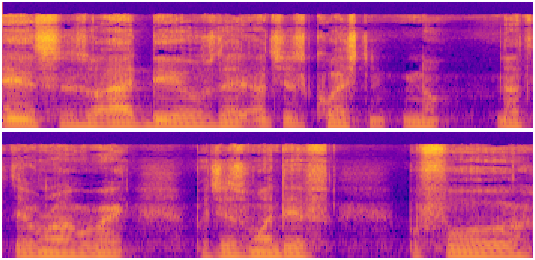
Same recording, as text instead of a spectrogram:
answers or ideals that I just question, you know, not that they're wrong or right, but just wonder if before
